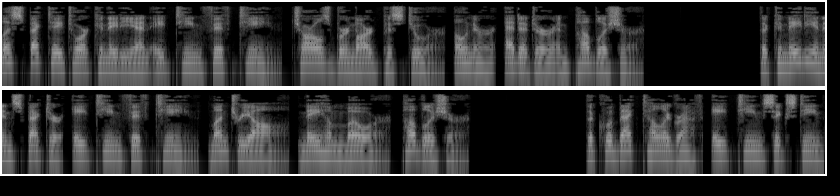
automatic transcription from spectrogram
Le Spectateur Canadien 1815, Charles Bernard Pasteur, owner, editor and publisher. The Canadian Inspector, 1815, Montreal, Nahum Mower, publisher. The Quebec Telegraph, 1816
